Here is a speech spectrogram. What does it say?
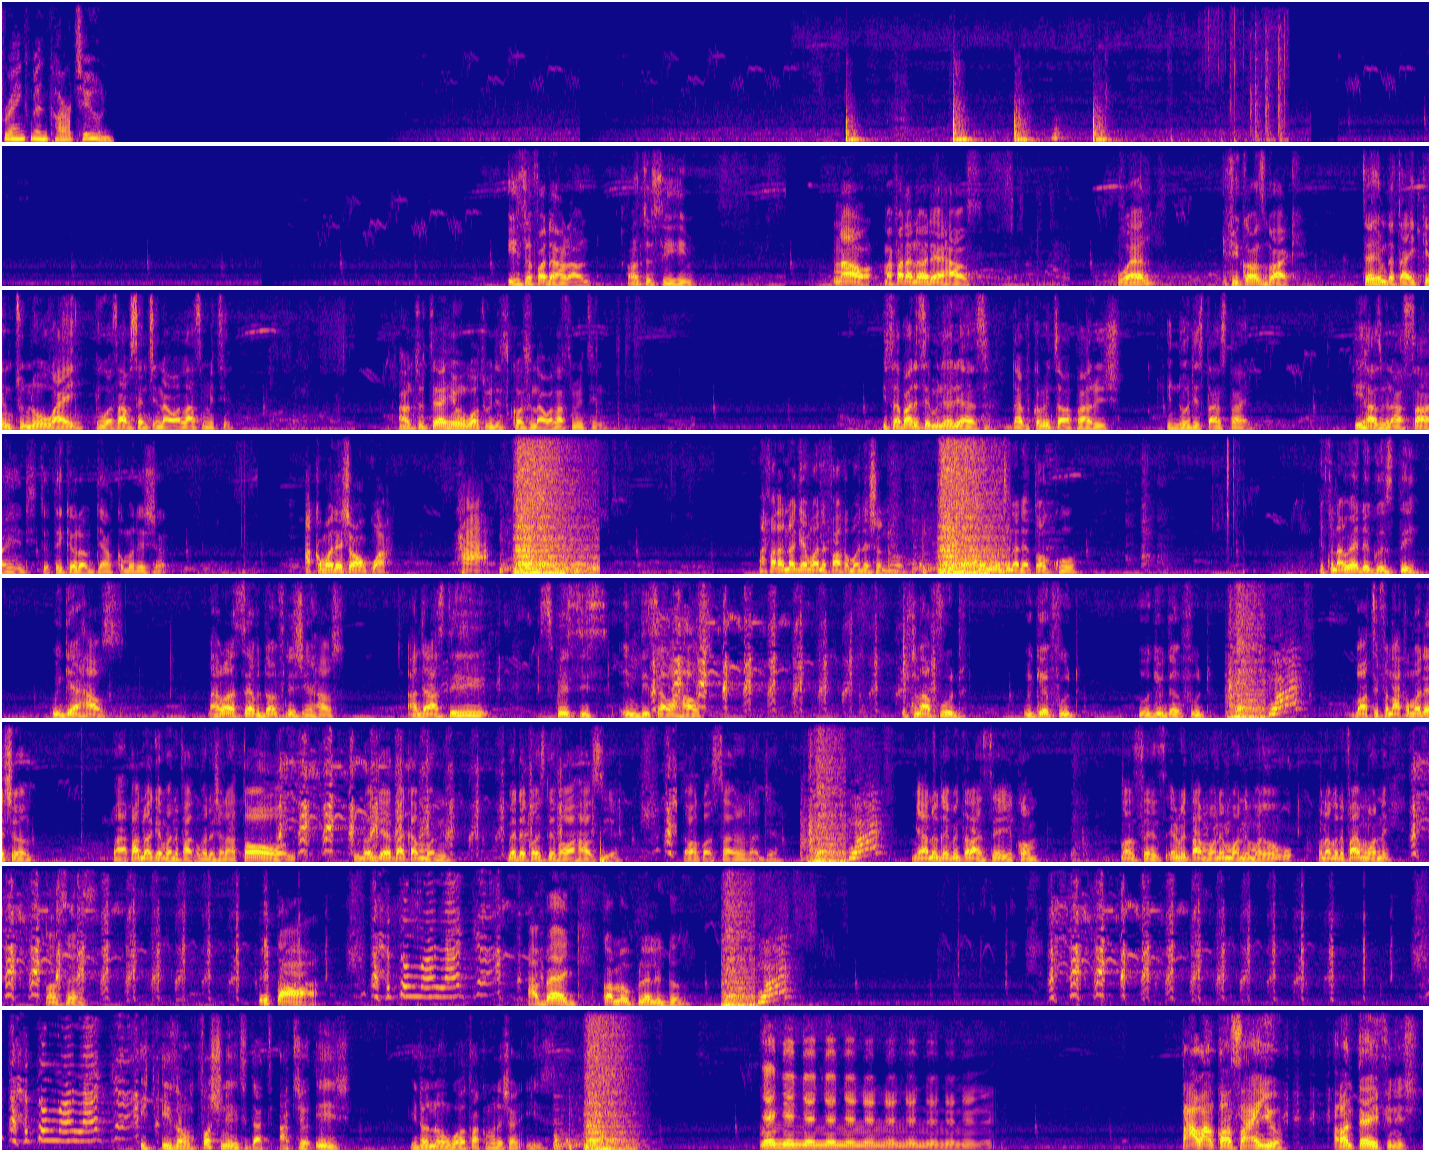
Frankman cartoon. Is your father around? I want to see him. Now, my father not there house. Well, if he comes back, tell him that I came to know why he was absent in our last meeting. And to tell him what we discussed in our last meeting. It's about the seminarians that be coming to our parish in no distance time. He has been assigned to take care of their accommodation. Accommodation kwa? Ha! my father not get money for accommodation o i don't know i dey talk o if na where they go stay we get house. My brother sef don finish him house. And there are still spaces in this our house. If na food we get food. We go give them food. What? but if na accommodation my papa no get money for accommodation at all. We no get that kind of money. Make dem come stay for our house here. That one concern una there. What? me i no go even tell am say you come. Nonsense. Every time money money money una go dey find money. Nonsense peter I beg, come and we play ludo. What? It is unfortunate that at your age, you don't know what accommodation is. That one concern you. I don't tell you finish.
